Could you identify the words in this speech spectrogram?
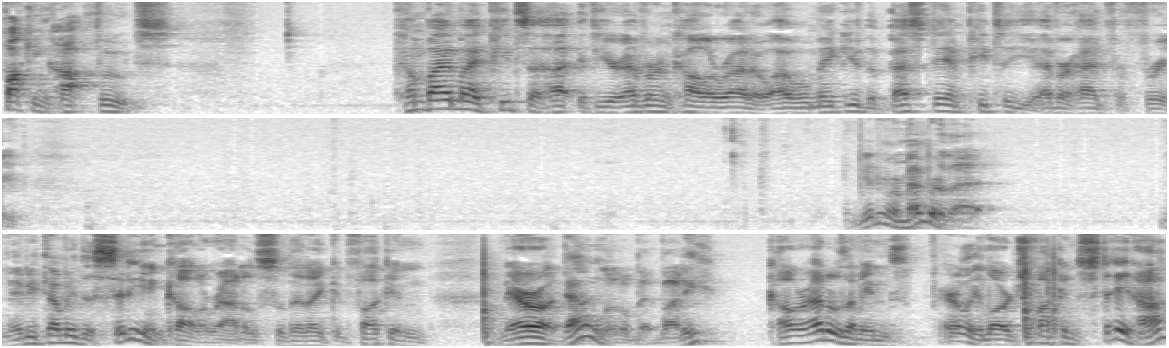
fucking hot foods. Come by my Pizza Hut if you're ever in Colorado. I will make you the best damn pizza you ever had for free. I'm gonna remember that. Maybe tell me the city in Colorado so that I could fucking narrow it down a little bit, buddy. Colorado's, I mean, fairly large fucking state, huh?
